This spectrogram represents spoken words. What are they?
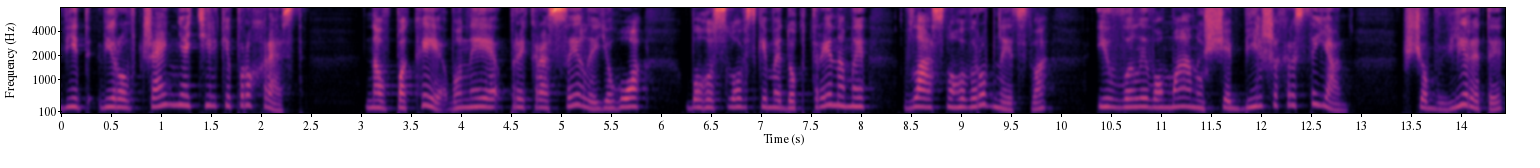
від віровчення тільки про хрест. Навпаки, вони прикрасили його богословськими доктринами власного виробництва і ввели в оману ще більше християн, щоб вірити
